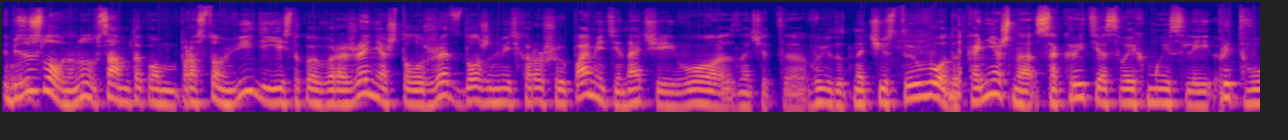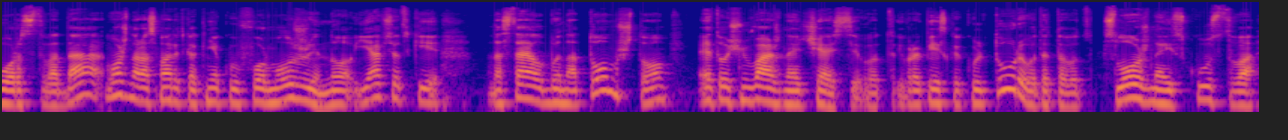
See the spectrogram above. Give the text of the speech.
Безусловно, ну в самом таком простом виде есть такое выражение, что лжец должен иметь хорошую память, иначе его, значит, выведут на чистую воду. Конечно, сокрытие своих мыслей, притворство, да, можно рассматривать как некую форму лжи, но я все-таки настаивал бы на том, что это очень важная часть вот европейской культуры, вот это вот сложное искусство,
